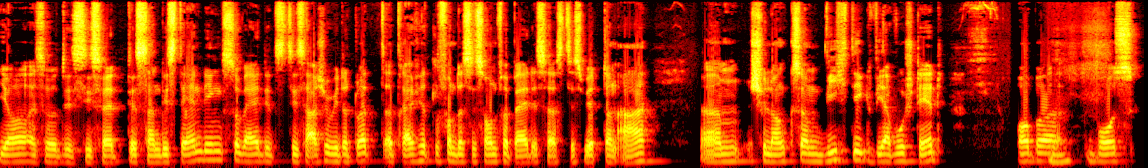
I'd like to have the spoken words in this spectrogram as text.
ja, also das ist halt, das sind die Standings soweit, jetzt ist auch schon wieder dort ein Dreiviertel von der Saison vorbei, das heißt, es wird dann auch ähm, schon langsam wichtig, wer wo steht. Aber Mhm. was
